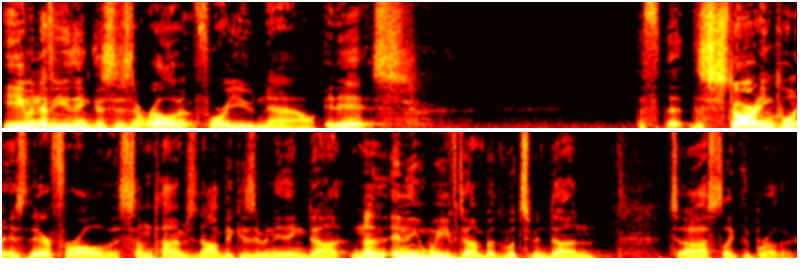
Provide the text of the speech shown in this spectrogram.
even if you think this isn't relevant for you now, it is. The, the, starting point is there for all of us. Sometimes not because of anything done, anything we've done, but what's been done to us, like the brothers.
